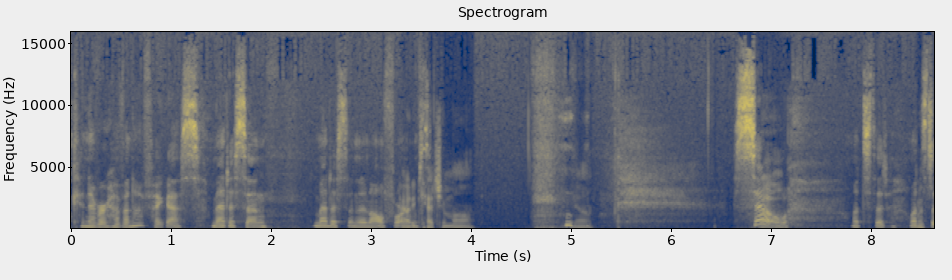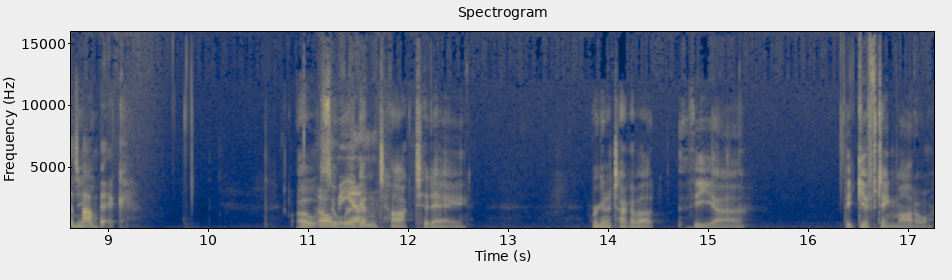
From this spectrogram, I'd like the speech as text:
can never have enough. I guess medicine, medicine in all Got forms. to catch them all. Yeah. So, Well, what's the what's, what's the new? topic? Oh, Oh, so we're going to talk today. We're going to talk about the uh, the gifting model.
